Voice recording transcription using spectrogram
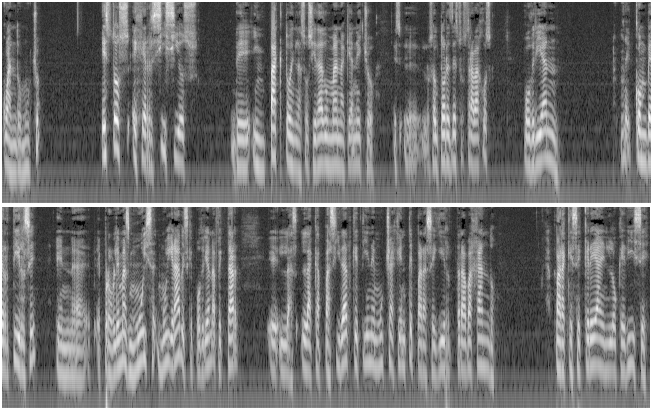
cuando mucho, estos ejercicios de impacto en la sociedad humana que han hecho eh, los autores de estos trabajos podrían eh, convertirse en eh, problemas muy, muy graves que podrían afectar eh, la capacidad que tiene mucha gente para seguir trabajando, para que se crea en lo que dice,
